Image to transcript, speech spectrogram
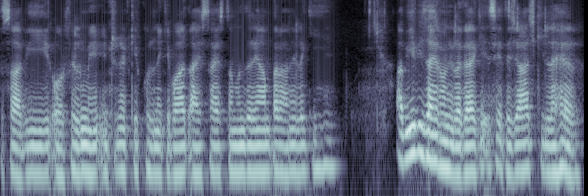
تصاویر اور فلمیں انٹرنیٹ کے کھلنے کے بعد آہستہ آہستہ منظر عام پر آنے لگی ہیں۔ اب یہ بھی ظاہر ہونے لگا ہے کہ اس احتجاج کی لہر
